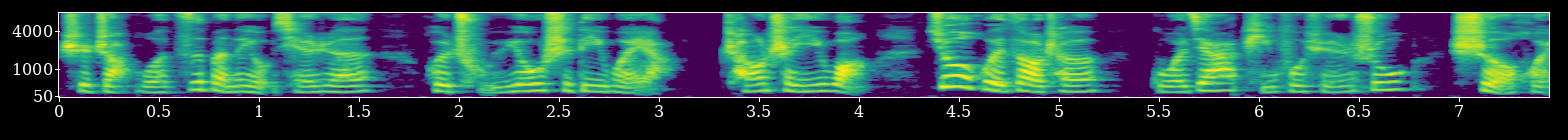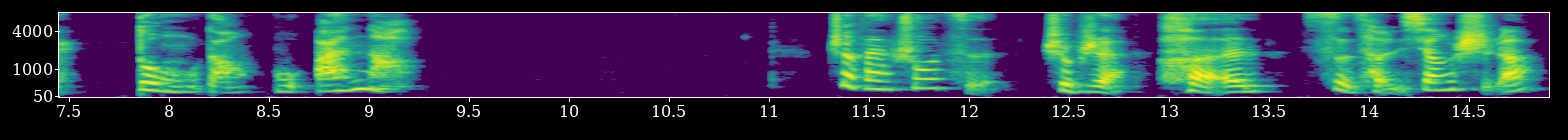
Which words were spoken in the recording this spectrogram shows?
是掌握资本的有钱人会处于优势地位啊！长此以往，就会造成国家贫富悬殊、社会动荡不安呐。这番说辞是不是很似曾相识啊？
